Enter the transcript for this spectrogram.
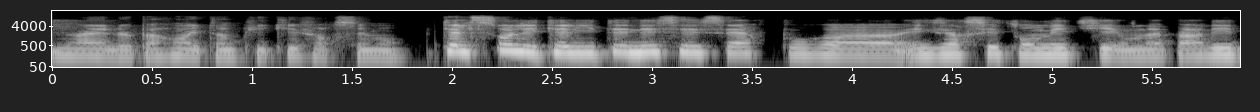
oui, le parent est impliqué forcément. Quelles sont les qualités nécessaires pour euh, exercer ton métier? On a parlé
